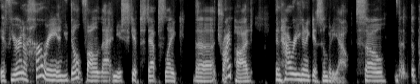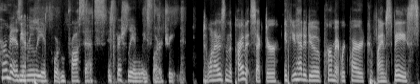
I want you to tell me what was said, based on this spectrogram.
if you're in a hurry and you don't follow that and you skip steps like the tripod, then how are you going to get somebody out? So the, the permit is Yeah. a really important process, especially in wastewater treatment. When I was in the private sector, if you had to do a permit required confined space,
